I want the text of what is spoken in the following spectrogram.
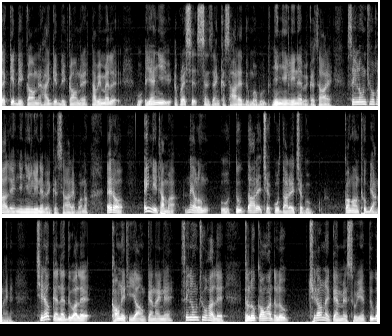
leg kick တွေကောင်းတယ် high kick တွေကောင်းတယ်ဒါပေမဲ့ ဟိုအရန်ကြီး aggressive ဆန်ဆန်ကစားတဲ့သူမဟုတ်ဘူးငြိမ်ငြိမ်လေးနဲ့ပဲကစားတယ်စိန်လုံးချိုးကလည်းငြိမ်ငြိမ်လေးနဲ့ပဲကစားတယ်ပေါ့နော်အဲ့တော့အဲ့နေထားမှာနှစ်ယောက်လုံးဟိုသူတာတဲ့အချက်ကိုတာတဲ့အချက်ကိုကောင်းကောင်းထုတ်ပြနိုင်တယ်ခြေတော့ကန်တဲ့သူကလည်းခေါင်းနေထီရအောင်ကန်နိုင်တယ်စိန်လုံးချိုးကလည်းဒီလိုကောင်းကဒီလိုခြေထောက်နဲ့ကန်မယ်ဆိုရင်သူက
